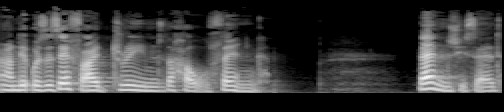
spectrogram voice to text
and it was as if I'd dreamed the whole thing. Then she said,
